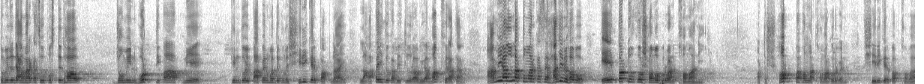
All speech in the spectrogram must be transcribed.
তুমি যদি আমার কাছে উপস্থিত হও, জমিন ভর্তি পাপ নিয়ে, কিন্তু ওই পাপের মধ্যে কোনো শিরিকের পাপ নাই, লা আতাই তো কাবে কিউরাবিহা মাগ ফেরাতান আমি আল্লাহ তোমার কাছে হাজির হব, এতটুকু সমপ্রমাণ ক্ষমা নি অর্থাৎ সব পাপ আল্লাহ ক্ষমা করবেন, শিরিকের পাপ ক্ষমা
